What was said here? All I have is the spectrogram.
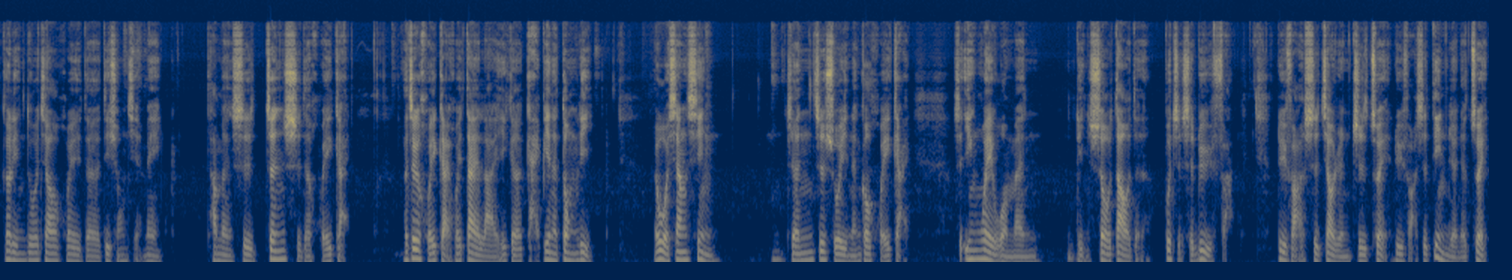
哥林多教会的弟兄姐妹。他们是真实的悔改，而这个悔改会带来一个改变的动力。而我相信，人之所以能够悔改，是因为我们领受到的不只是律法，律法是叫人知罪，律法是定人的罪。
